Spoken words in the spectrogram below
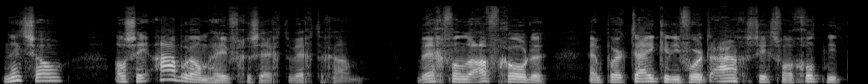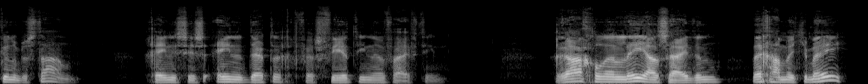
Net zo als hij Abraham heeft gezegd weg te gaan. Weg van de afgoden en praktijken die voor het aangezicht van God niet kunnen bestaan. Genesis 31, vers 14 en 15. Rachel en Lea zeiden: Wij gaan met je mee.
